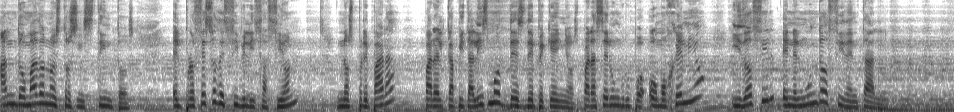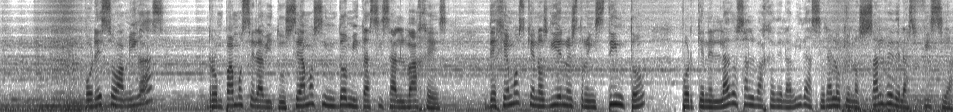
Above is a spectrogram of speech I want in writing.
Han domado nuestros instintos. El proceso de civilización nos prepara para el capitalismo desde pequeños, para ser un grupo homogéneo y dócil en el mundo occidental. Por eso, amigas, rompamos el hábitus, seamos indómitas y salvajes. Dejemos que nos guíe nuestro instinto, porque en el lado salvaje de la vida será lo que nos salve de la asfixia.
